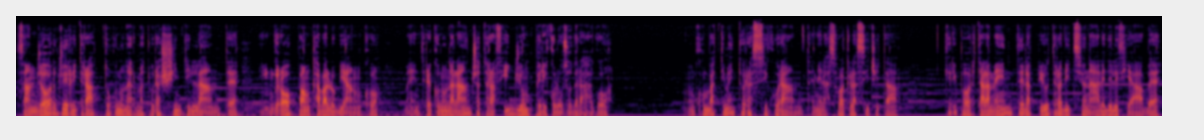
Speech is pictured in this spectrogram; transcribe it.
San Giorgio è ritratto con un'armatura scintillante, in groppa un cavallo bianco, mentre con una lancia trafigge un pericoloso drago. Un combattimento rassicurante nella sua classicità, che riporta alla mente la più tradizionale delle fiabe,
